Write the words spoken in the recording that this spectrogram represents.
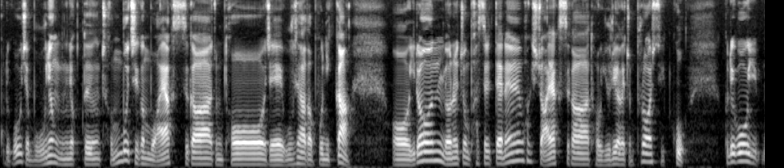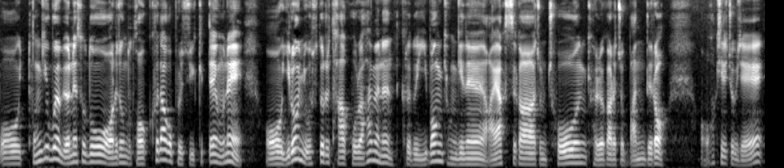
그리고 이제 뭐 운영 능력 등 전부 지금 뭐 아약스가 좀 더 이제 우세하다 보니까 어 이런 면을 좀 봤을 때는 확실히 좀 아약스가 더 유리하게 좀 풀어갈 수 있고 그리고 뭐 동기부여 면에서도 어느 정도 더 크다고 볼 수 있기 때문에 어 이런 요소들을 다 고려하면은 그래도 이번 경기는 아약스가 좀 좋은 결과를 좀 만들어 어 확실히 좀 이제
